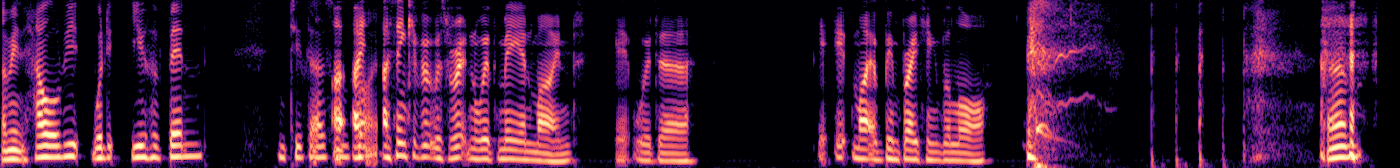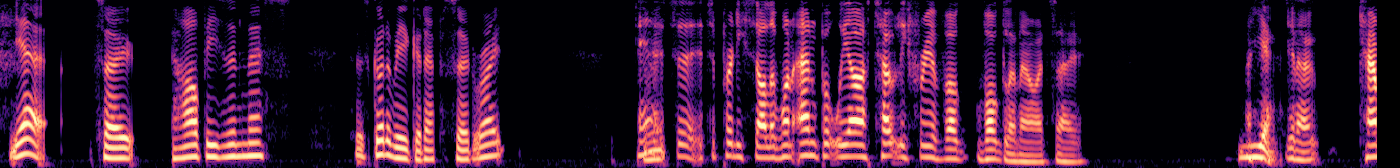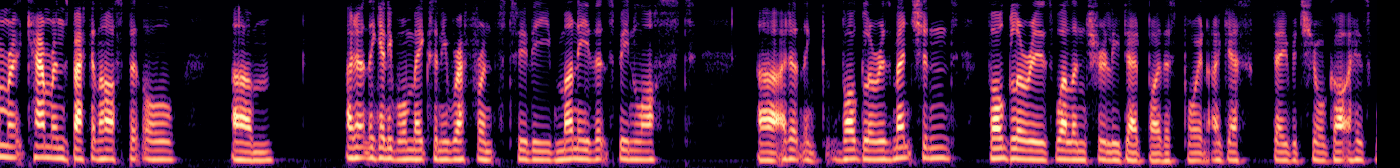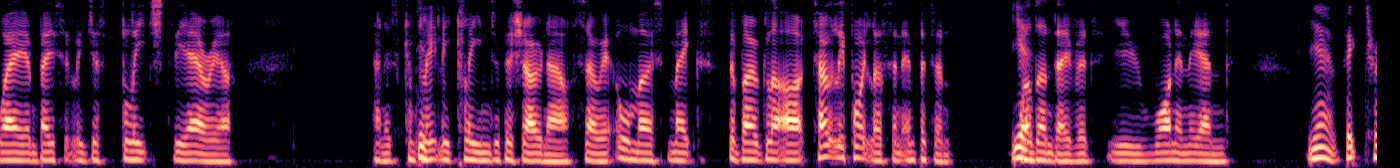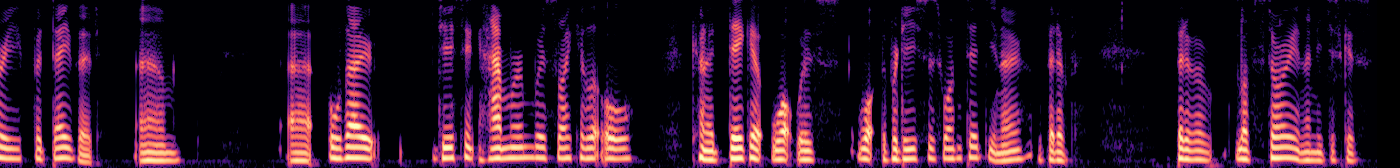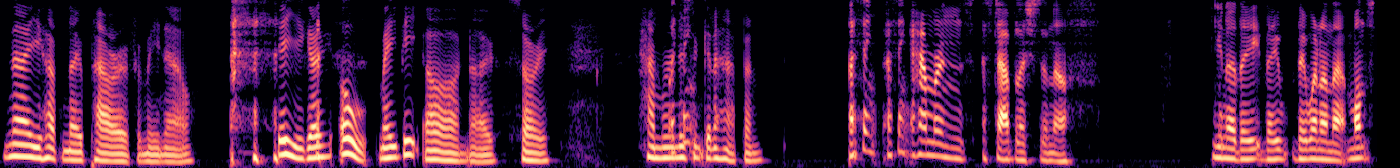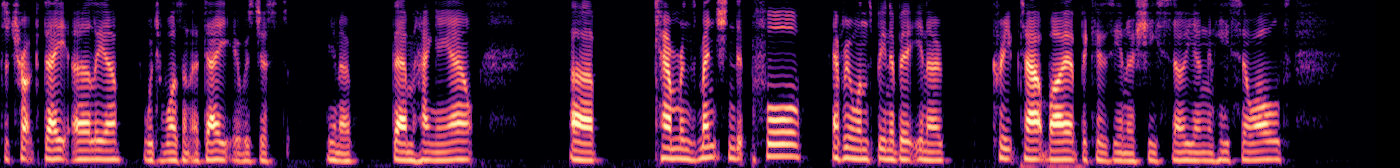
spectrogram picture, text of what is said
I mean, how old you, would you have been in I, 2005? I, I think if it was written with me in mind, it would. Uh, it, it might have been breaking the law. um, yeah. So Harvey's in this, so it's got to be a good episode, right? Yeah, it's a it's a pretty solid one, and but we are totally free of Vog- Vogler now. I'd say. I yes. think you know Cameron Cameron's back in the hospital. Um, I don't think anyone makes any reference to the money that's been lost. Uh, I don't think Vogler is mentioned. Vogler is well and truly dead by this point. I guess David Shore got his way and basically just bleached the area and has completely cleaned the show now. So it almost makes the Vogler arc totally pointless and impotent. Yeah. Well done, David. You won in the end. Yeah, victory for David. Um, uh, although, do you think Hameron was like a little kind of dig at what was what the producers wanted? You know, a bit of a bit of a love story, and then he just goes, "No, you have no power over me now. Here you go. Oh, maybe. Oh no, sorry. Hameron think- isn't going to happen. I think I think Hameron's established enough. You know, they, they, they went on that monster truck date earlier, which wasn't a date. It was just, you know, them hanging out. Uh, Cameron's mentioned it before. Everyone's been a bit, you know, creeped out by it because, you know, she's so young and he's so old.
